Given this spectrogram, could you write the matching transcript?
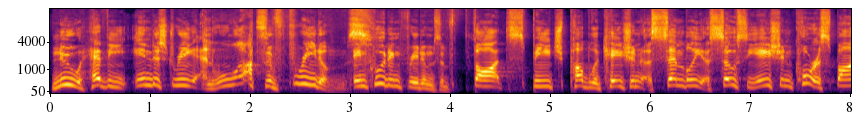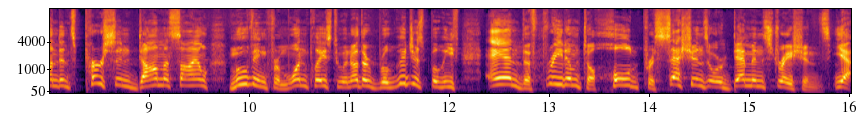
new heavy industry, and lots of freedoms, including freedoms of thought, speech, publication, assembly, association, correspondence, person, domicile, moving from one place to another, religious belief, and the freedom to hold processions or demonstrations. Yeah,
